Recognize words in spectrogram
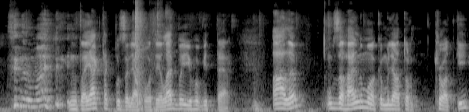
Ти нормальний? Ну та як так позаляпувати? Я ледве його відтер. Але в загальному акумулятор чіткий,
